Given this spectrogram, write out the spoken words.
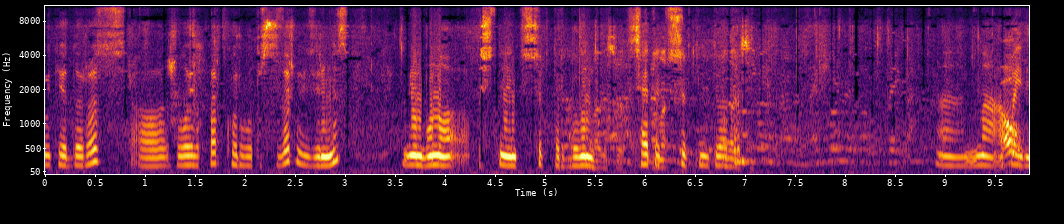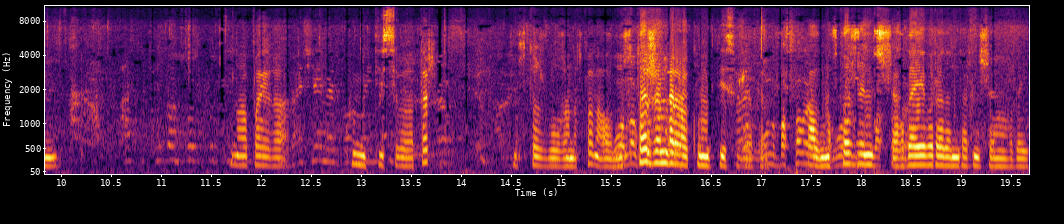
Өте дұрыс. Ал жылойлықтар көріп отырсыздар өздеріңіз. Мен бұны үстінен түсіп бір бүгін сәті түсіп нетіп жатырмын мына апайдың мына апайға көмектесіп жатыр. Мұқтаж болғандықтан ал мұқтаж жандарға көмектесіп жатыр. ал мұқтаж емес жағдайы бар адамдардың жаңағыдай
